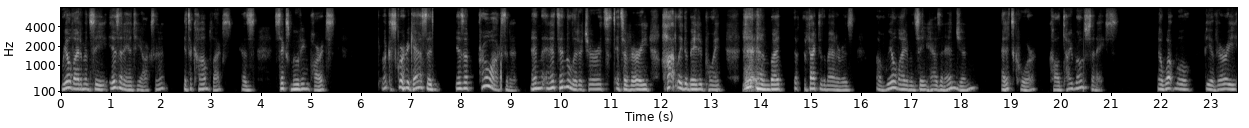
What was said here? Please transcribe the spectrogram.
real vitamin C is an antioxidant. It's a complex, has six moving parts. Look, ascorbic acid is a pro-oxidant and, and it's in the literature. It's it's a very hotly debated point, but the, the, fact of the matter is, a real vitamin C has an engine at its core called tyrosinase. Now, what will be a very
